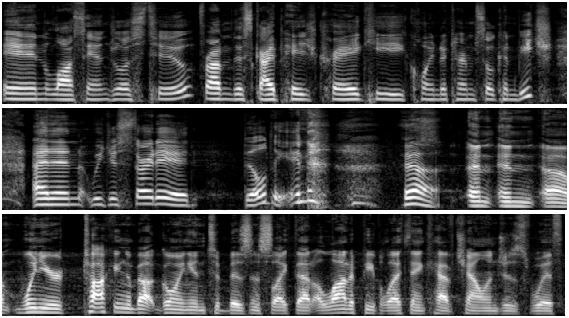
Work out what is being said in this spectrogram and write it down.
in Los Angeles too from this guy Paige Craig. He coined the term Silicon Beach, and then we just started building. yeah. And and um, when you're talking about going into business like that, a lot of people I think have challenges with.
